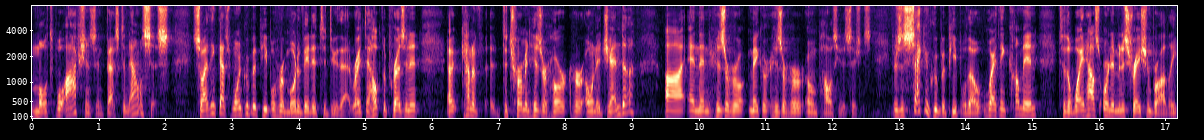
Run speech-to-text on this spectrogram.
multiple options and best analysis. So I think that's one group of people who are motivated to do that, right? To help the president uh, kind of determine his or her, her own agenda, uh, and then his or her make her, his or her own policy decisions. There's a second group of people, though, who I think come in to the White House or an administration broadly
